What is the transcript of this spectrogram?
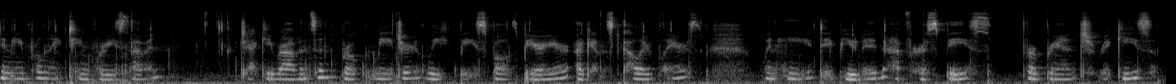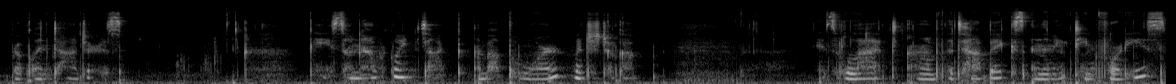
In April 1947, Jackie Robinson broke Major League Baseball's barrier against colored players when he debuted at first base for Branch Rickey's Brooklyn Dodgers. Okay, so now we're going to talk about the war, which took up is a lot of the topics in the 1940s.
